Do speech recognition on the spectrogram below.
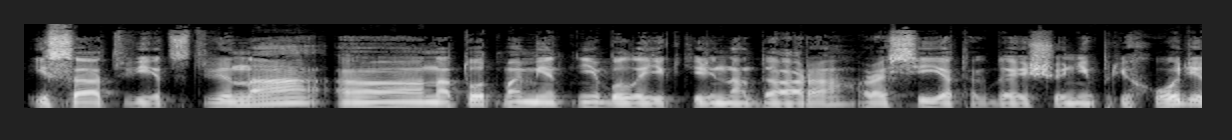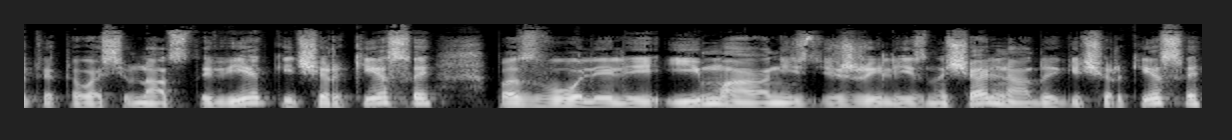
и, соответственно, э, на тот момент не было Екатеринодара, Россия тогда еще не приходит, это 18 век, и черкесы позволили им, а они здесь жили изначально, адыги-черкесы,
